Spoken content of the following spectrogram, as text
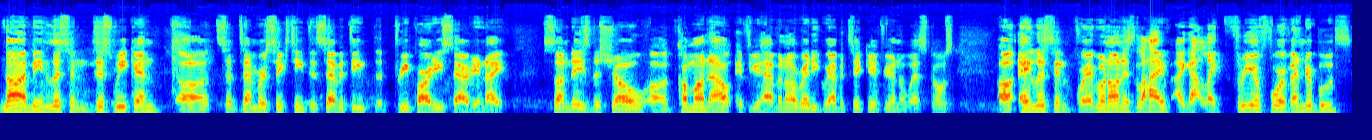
no. I mean, listen. This weekend, uh, September 16th and 17th, the pre-party Saturday night. Sunday's the show. Uh, come on out if you haven't already. Grab a ticket if you're on the West Coast. Uh, hey, listen, for everyone on this live, I got like three or four vendor booths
